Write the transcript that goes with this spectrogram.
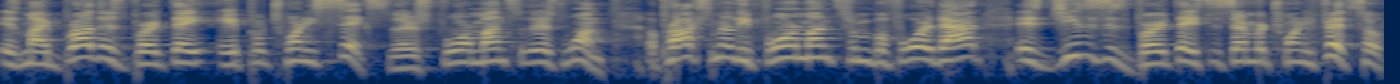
is my brother's birthday, April 26th. So there's four months, so there's one. Approximately four months from before that is Jesus' birthday, it's December 25th. So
